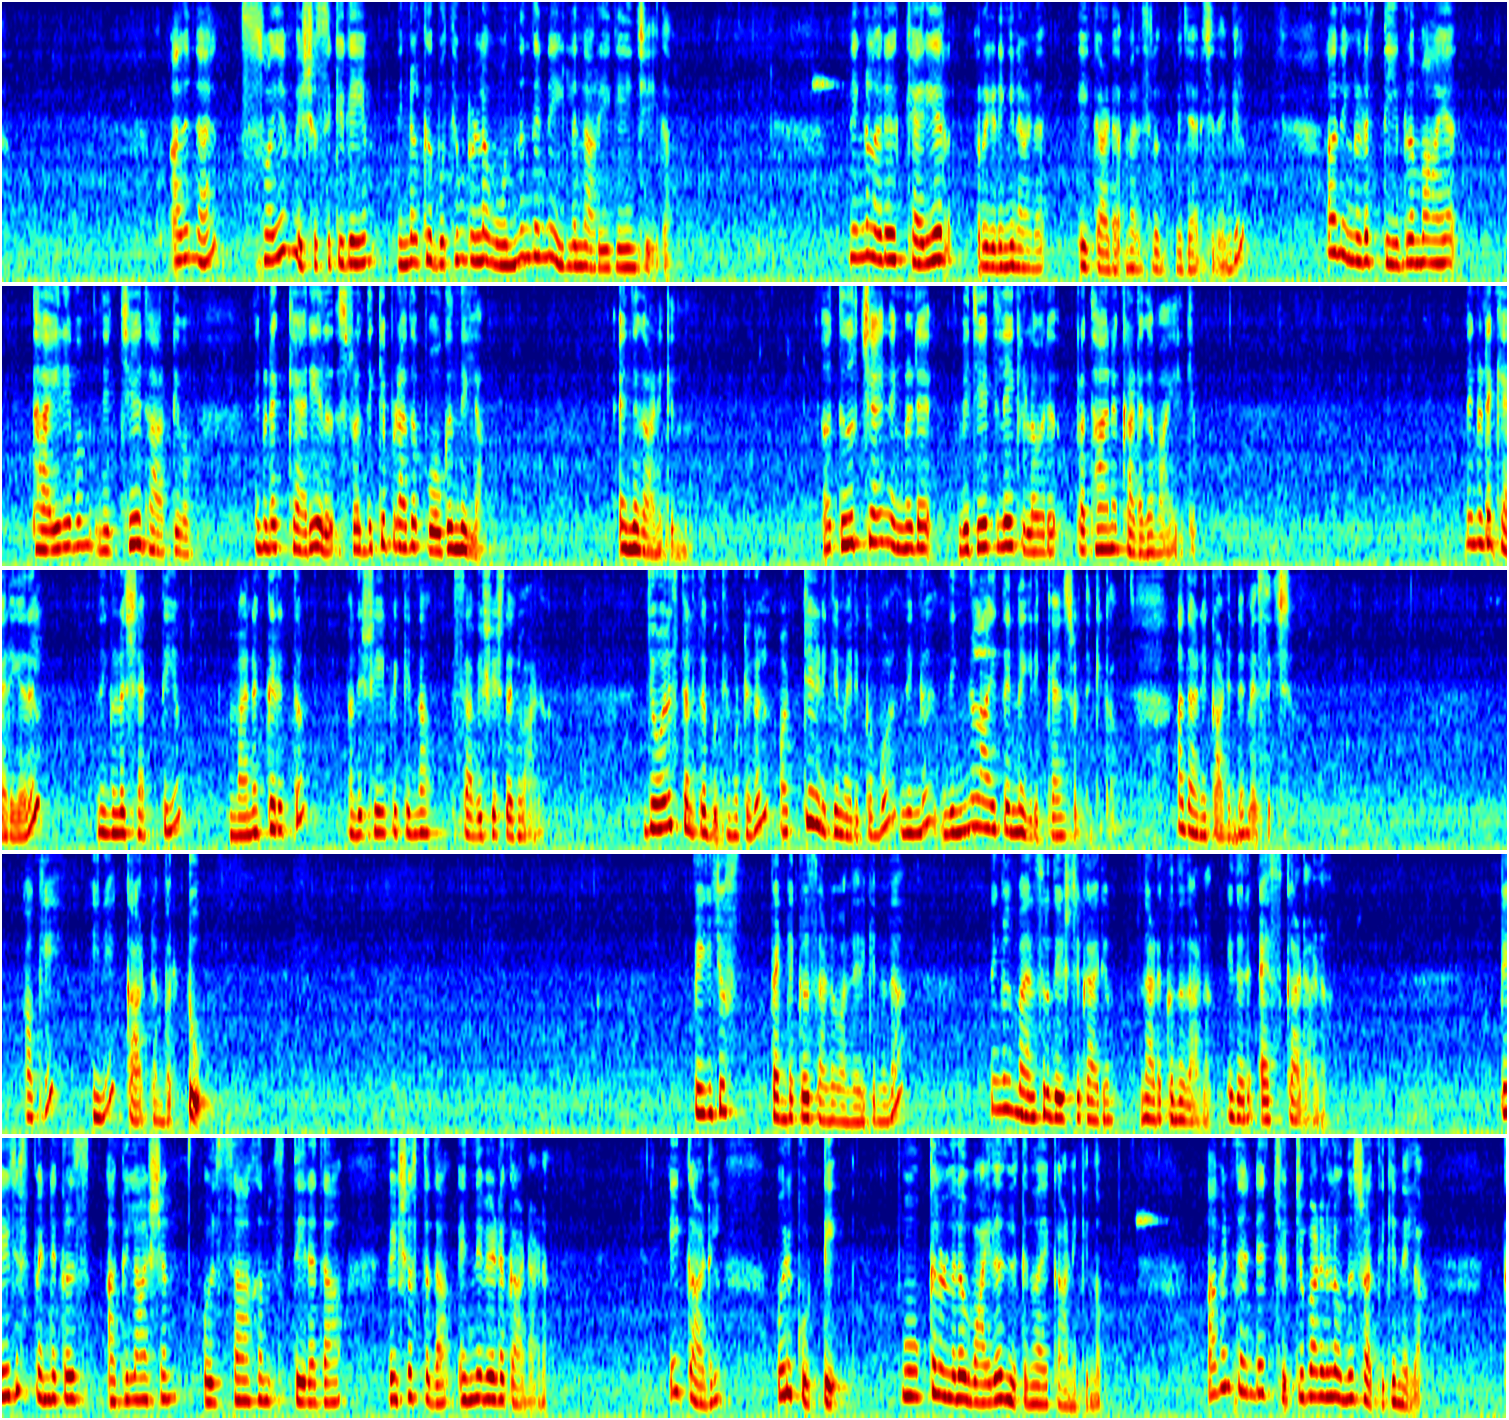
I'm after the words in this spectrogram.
അതിനാൽ സ്വയം വിശ്വസിക്കുകയും നിങ്ങൾക്ക് ബുദ്ധിമുട്ടുള്ള ഒന്നും തന്നെ ഇല്ലെന്ന് അറിയുകയും ചെയ്യുക. നിങ്ങളൊരു കരിയർ റീഡിങ്ങിനാണ് ഈ കാർഡ് മനസ്സിൽ വിചാരിച്ചതെങ്കിൽ അത് നിങ്ങളുടെ തീവ്രമായ ധൈര്യവും നിശ്ചയദാർഢ്യവും നിങ്ങളുടെ കരിയറിൽ ശ്രദ്ധിക്കപ്പെടാതെ പോകുന്നില്ല എന്ന് കാണിക്കുന്നു. അത് തീർച്ചയായും നിങ്ങളുടെ വിജയത്തിലേക്കുള്ള ഒരു പ്രധാന ഘടകമായിരിക്കും. നിങ്ങളുടെ കരിയറിൽ നിങ്ങളുടെ ശക്തിയും മനക്കരുത്തും അതിശയിപ്പിക്കുന്ന സവിശേഷതകളാണ്. ജോലിസ്ഥലത്തെ ബുദ്ധിമുട്ടുകൾ ഒറ്റയടിക്ക് മരിക്കുമ്പോൾ നിങ്ങൾ നിങ്ങളായി തന്നെ ഇരിക്കാൻ ശ്രദ്ധിക്കുക. അതാണ് ഈ കാർഡിന്റെ മെസ്സേജ്. ഓക്കെ ഇനി card number two. Page of pentacles ആണ് വന്നിരിക്കുന്നത്. നിങ്ങൾ മനസ്സുദ്ദേശിച്ച കാര്യം നടക്കുന്നതാണ്. ഇതൊരു എസ് കാർഡാണ് പേജ് ഓഫ് പെൻഡക്കിൾസ് അഭിലാഷം ഉത്സാഹം സ്ഥിരത വിശ്വസ്തത എന്നിവയുടെ കാർഡാണ്. ഈ കാർഡിൽ ഒരു കുട്ടി പൂക്കളുള്ളൊരു വയലിൽ നിൽക്കുന്നതായി കാണിക്കുന്നു. അവൻ തന്റെ ചുറ്റുപാടുകളൊന്നും ശ്രദ്ധിക്കുന്നില്ല.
